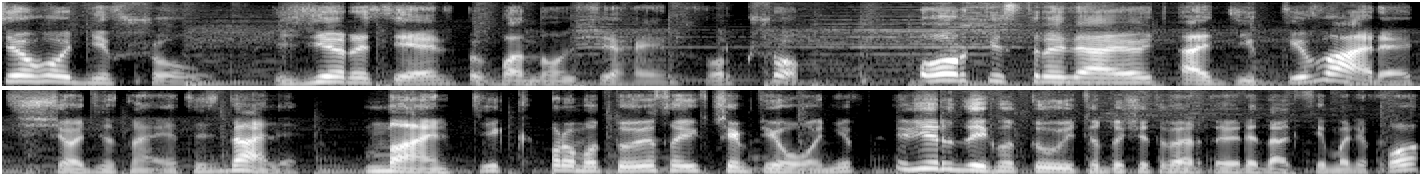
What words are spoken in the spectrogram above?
Сьогодні в шоу Єресі Ельфи в анонсі Games Workshop. Орки стріляють, а дітки варять. Що дізнаєтесь далі? Мантік промотує своїх чемпіонів, вірди готуються до четвертої редакції Маліфо,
